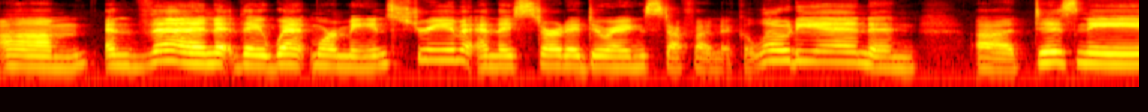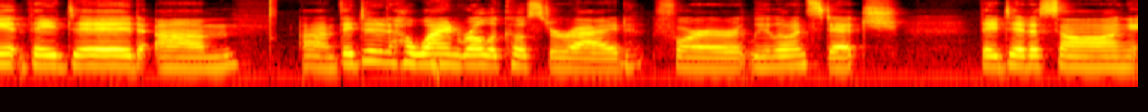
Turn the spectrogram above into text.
Um, and then they went more mainstream and they started doing stuff on Nickelodeon and uh, Disney. They did um, um, they did Hawaiian roller coaster ride for Lilo and Stitch. They did a song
